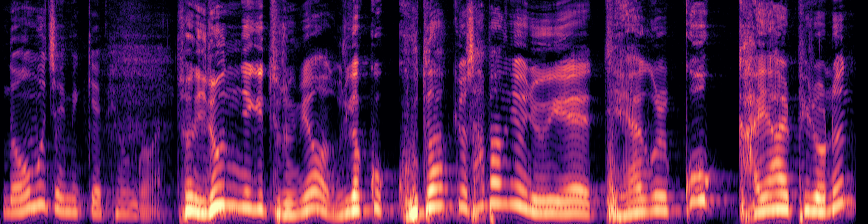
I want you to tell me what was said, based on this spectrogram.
너무 재밌게 배운 것 같아요. 저는 이런 얘기 들으면 우리가 꼭 고등학교 3학년 이후에 대학을 꼭 가야 할 필요는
